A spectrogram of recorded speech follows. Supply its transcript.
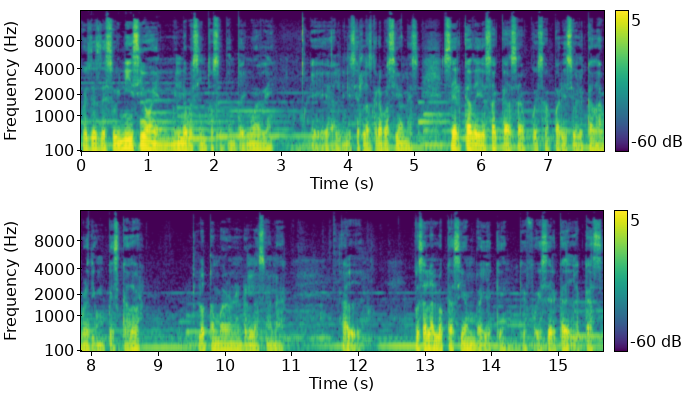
Pues desde su inicio en 1979, al iniciar las grabaciones, cerca de esa casa pues apareció el cadáver de un pescador lo tomaron en relación a, al, pues a la locación, vaya, que, que fue cerca de la casa.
